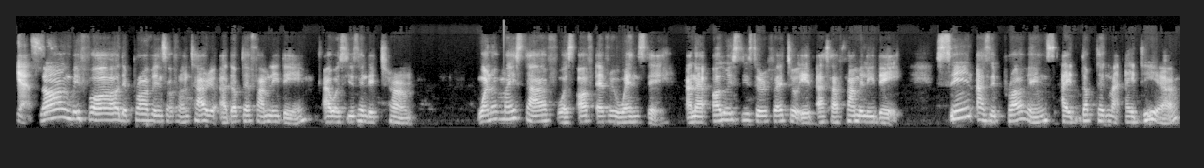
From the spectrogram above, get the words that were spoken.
Yes. Long before the province of Ontario adopted Family Day, I was using the term. One of my staff was off every Wednesday and I always used to refer to it as a family day. Seeing as a province, I adopted my idea.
